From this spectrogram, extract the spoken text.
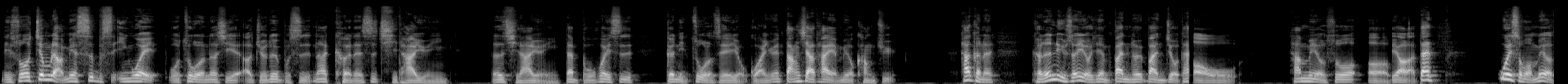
你说见不了面是不是因为我做了那些啊？绝对不是，那可能是其他原因，那是其他原因，但不会是跟你做的这些有关，因为当下他也没有抗拒，他可能可能女生有点半推半就，他哦。他没有说呃不要了，但为什么没有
